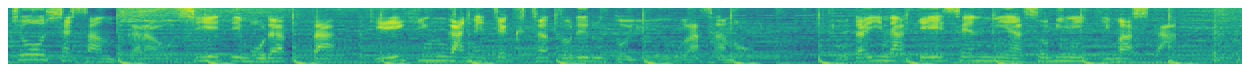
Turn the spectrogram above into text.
聴者さんから教えてもらった景品がめちゃくちゃ取れるという噂の巨大なゲー。センに遊びに来ました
